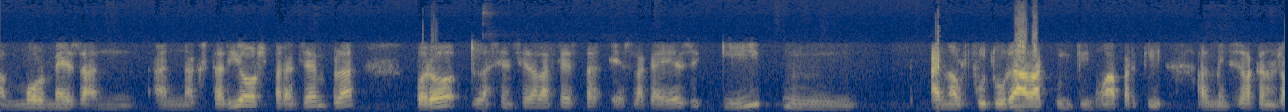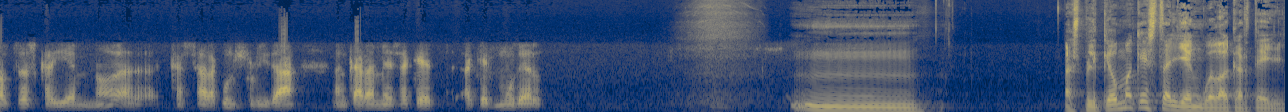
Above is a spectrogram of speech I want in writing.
a molt més en, en exteriors, per exemple, però l'essència de la festa és la que és i mm, en el futur ha de continuar per aquí. Almenys és el que nosaltres creiem, no? Eh, que s'ha de consolidar encara més aquest, aquest model. Mm, Expliqueu-me aquesta llengua del cartell.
